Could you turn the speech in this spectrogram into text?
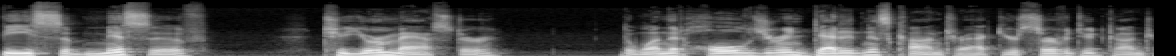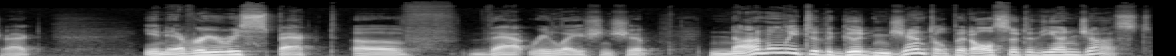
be submissive to your master, the one that holds your indebtedness contract, your servitude contract, in every respect of that relationship, not only to the good and gentle, but also to the unjust.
